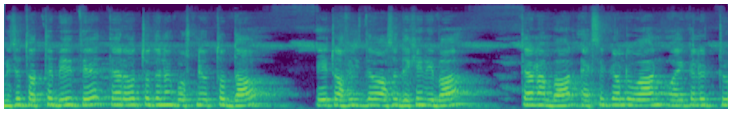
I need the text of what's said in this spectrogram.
নিচে তথ্যের বিধিতে তেরো চোদ্দ নম্বর প্রশ্নের উত্তর দাও। এই টপিক দেওয়া আছে, দেখে নিবা। তেরো নম্বর, X equal to one, Y equal two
